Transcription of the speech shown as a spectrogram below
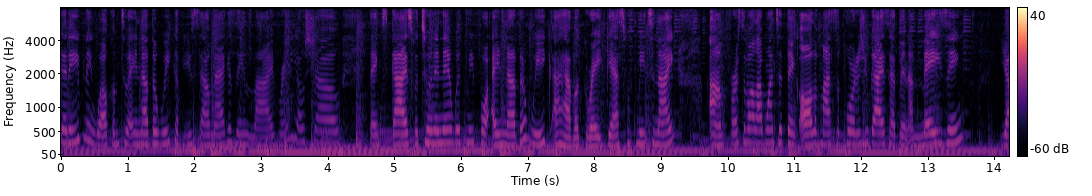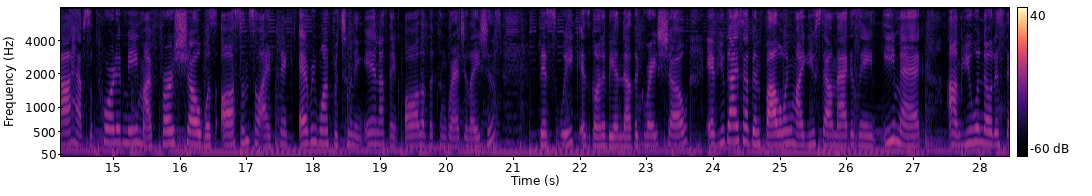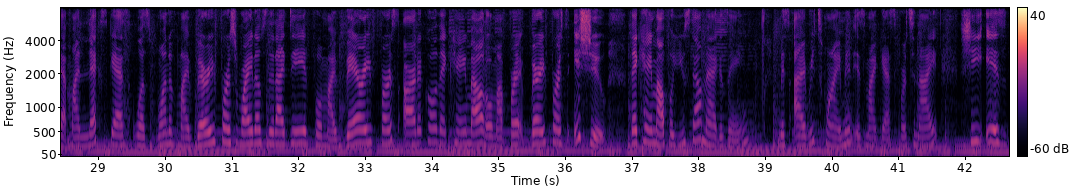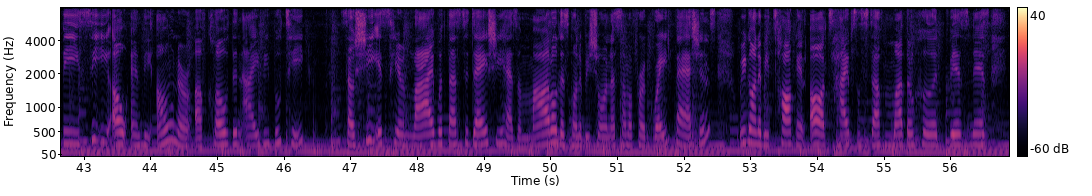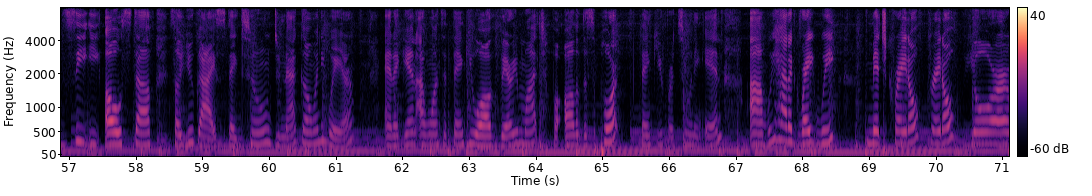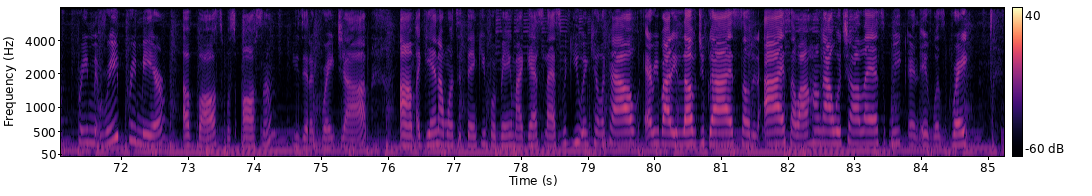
good evening. Welcome to another week of U Style Magazine live radio show. Thanks, guys, for tuning in with me for another week. I have a great guest with me tonight. Um, first of all, I want to thank all of my supporters. You guys have been amazing. Y'all have supported me. My first show was awesome, so I thank everyone for tuning in. I thank all of the congratulations. This week is going to be another great show. If you guys have been following my U Style Magazine EMAG, um, you will notice that my next guest was one of my very first write ups that I did for my very first article that came out, or my very first issue that came out for U Style Magazine. Miss Ivory Twyman is my guest for tonight. She is the CEO and the owner of Clothed in Ivy Boutique. So she is here live with us today. She has a model that's going to be showing us some of her great fashions. We're going to be talking all types of stuff motherhood, business, CEO stuff. So you guys stay tuned. Do not go anywhere. And again, I want to thank you all very much for all of the support. Thank you for tuning in. Um, we had a great week. Mitch Cradle, Cradle, your pre- re-premiere of Boss was awesome. You did a great job. Um, again, I want to thank you for being my guest last week. You and Killer Cow, everybody loved you guys. So did I. So I hung out with y'all last week, and it was great.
